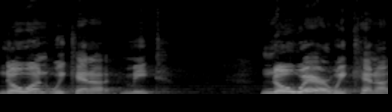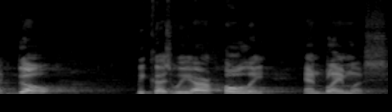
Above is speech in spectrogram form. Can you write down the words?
no one we cannot meet, nowhere we cannot go because we are holy and blameless.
